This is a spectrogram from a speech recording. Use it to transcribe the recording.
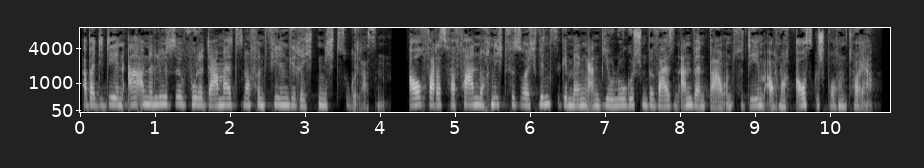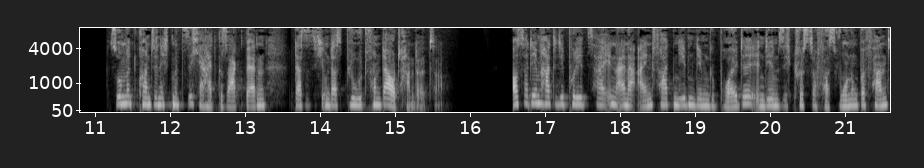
Aber die DNA-Analyse wurde damals noch von vielen Gerichten nicht zugelassen. Auch war das Verfahren noch nicht für solch winzige Mengen an biologischen Beweisen anwendbar und zudem auch noch ausgesprochen teuer. Somit konnte nicht mit Sicherheit gesagt werden, dass es sich um das Blut von Dowd handelte. Außerdem hatte die Polizei in einer Einfahrt neben dem Gebäude, in dem sich Christophers Wohnung befand,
